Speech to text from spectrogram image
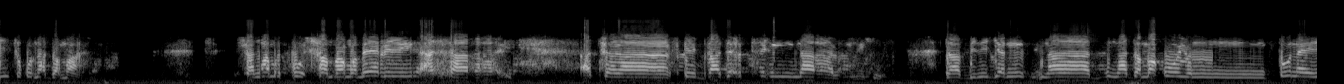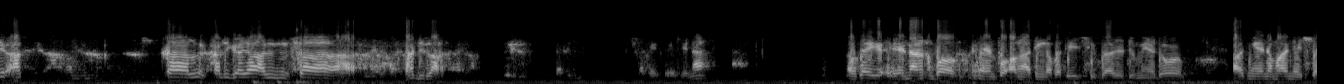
dito ko nadama. Salamat po sa Mama Mary at sa at sa kay Brother Ting na na binigyan na nadama ko yung tunay at kal- kaligayahan sa kanila. Okay, pwede na. Okay, yan na lang po. Yan po ang ating kapatid, si Brother Dominador. At ngayon naman is sa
